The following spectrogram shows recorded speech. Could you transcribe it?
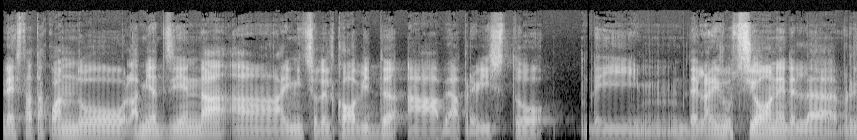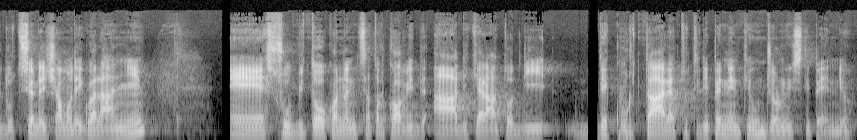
È stata quando la mia azienda a- all'inizio del Covid aveva previsto dei- della riduzione, del, riduzione diciamo, dei guadagni e subito quando è iniziato il Covid ha dichiarato di decurtare a tutti i dipendenti un giorno di stipendio.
